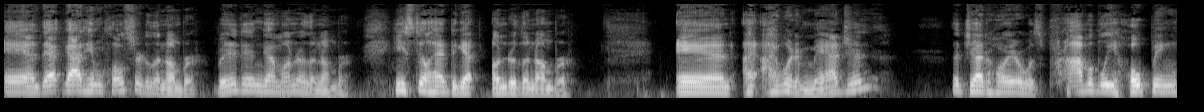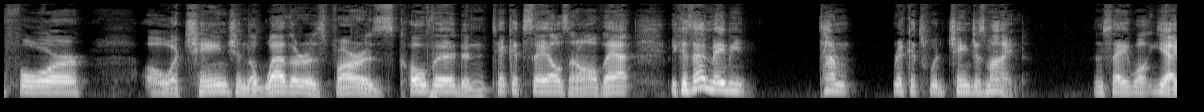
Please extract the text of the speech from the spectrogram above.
and that got him closer to the number, but it didn't get him under the number. He still had to get under the number. And I, I would imagine that Jed Hoyer was probably hoping for oh, a change in the weather as far as COVID and ticket sales and all that, because then maybe Tom Ricketts would change his mind and say, well, yeah,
